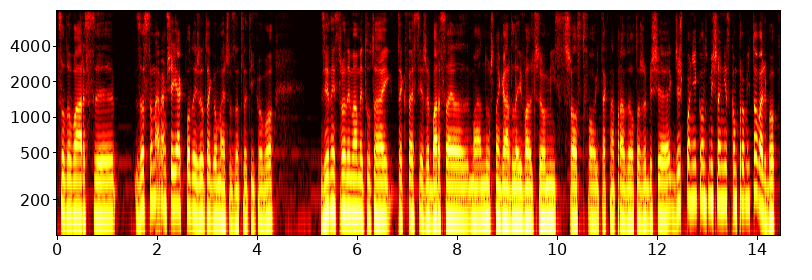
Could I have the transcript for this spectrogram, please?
Co do Barsy, zastanawiam się jak podejść do tego meczu z Atletico, bo z jednej strony mamy tutaj te kwestie, że Barca ma nóż na gardle i walczy o mistrzostwo i tak naprawdę o to, żeby się gdzieś poniekąd myślę nie skompromitować, bo okej,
